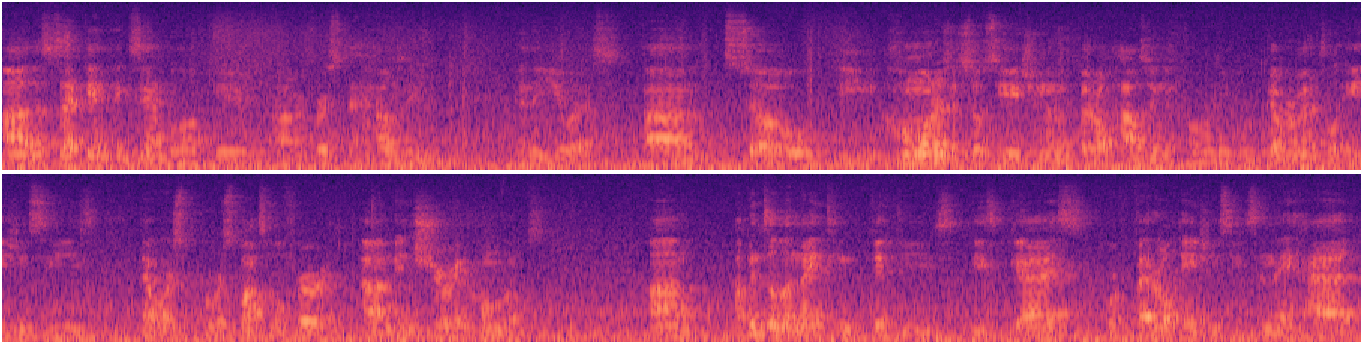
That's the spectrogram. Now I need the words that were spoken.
Uh, the second example I'll give uh, refers to housing in the U.S. Um, so the Homeowners Association and the Federal Housing Authority were governmental agencies that were responsible for um, insuring home loans. Um, up until the 1950s, these guys were federal agencies and they had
